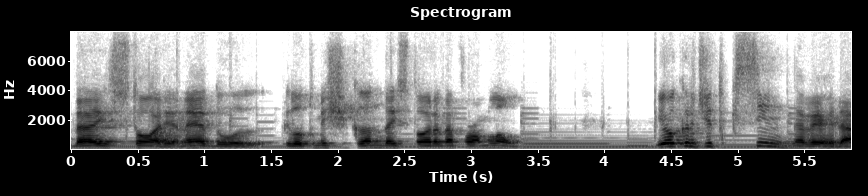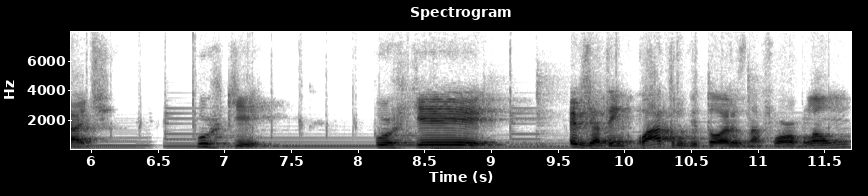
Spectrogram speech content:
da história, né? Do piloto mexicano da história da Fórmula 1. E eu acredito que sim, na verdade. Por quê? Porque ele já tem quatro vitórias na Fórmula 1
